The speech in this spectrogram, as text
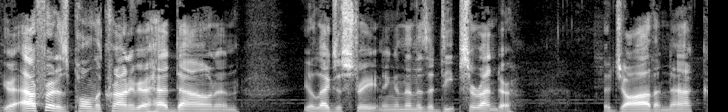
Your effort is pulling the crown of your head down and your legs are straightening. And then there's a deep surrender the jaw, the neck.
